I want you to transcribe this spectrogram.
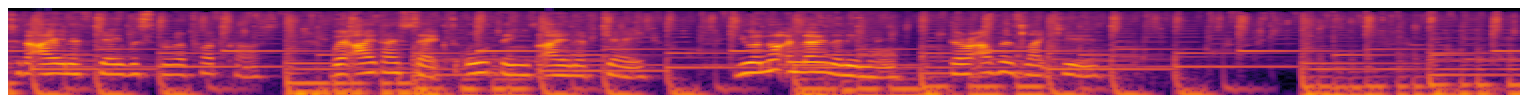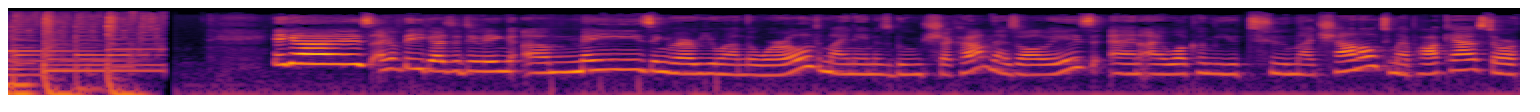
to the INFJ Whisperer podcast, where I dissect all things INFJ. You are not alone anymore, there are others like you. Hey guys, I hope that you guys are doing amazing wherever you are in the world. My name is Boom Shikha, as always, and I welcome you to my channel, to my podcast, or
